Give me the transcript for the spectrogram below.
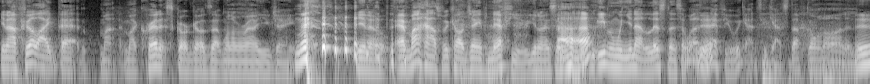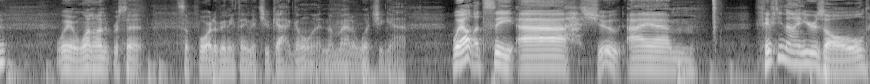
you know, I feel like that. My my credit score goes up when I'm around you, James. you know, at my house we call James nephew. You know, so Uh-huh. even when you're not listening, so what's Yeah. nephew? We got he got stuff going on, and Yeah. we're in 100 percent support of anything that you got going, no matter what you got. Well, let's see. Uh, shoot, I am 59 years old.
